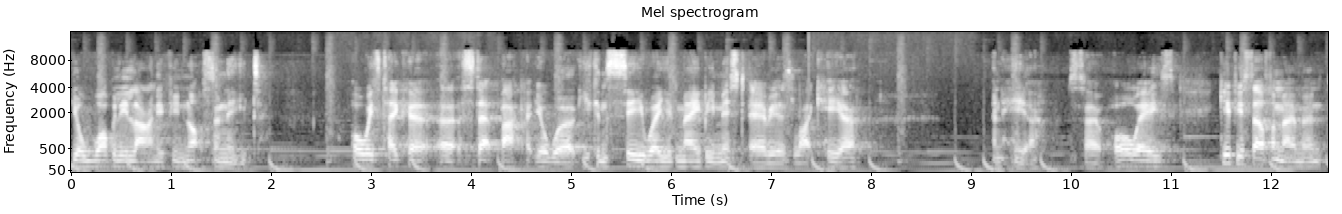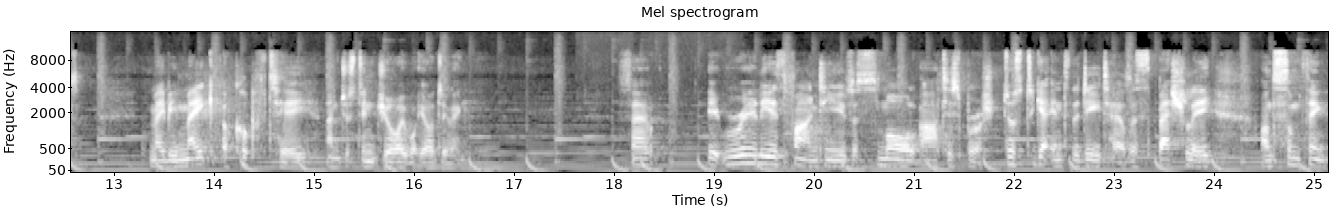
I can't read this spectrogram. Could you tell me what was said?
your wobbly line if you're not so neat. Always take a, a step back at your work. You can see where you've maybe missed areas like here and here. So always give yourself a moment, maybe make a cup of tea and just enjoy what you're doing. So it really is fine to use a small artist brush just to get into the details, especially on something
